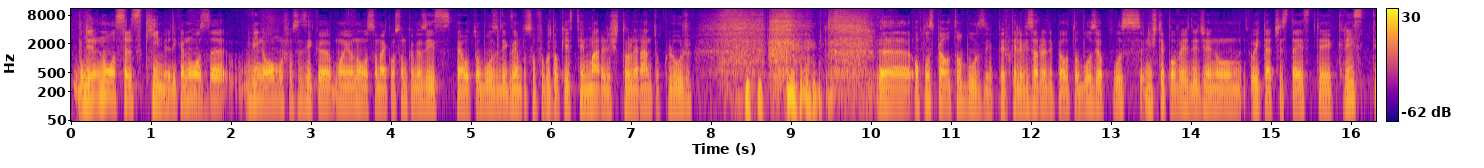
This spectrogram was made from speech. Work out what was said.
deci nu o să-l schimbe, adică nu o să vină omul și o să zică, mă, eu nu o să mai consum, că mi-au zis pe autobuz, de exemplu, s-a făcut o chestie în Marele și Tolerantul Cluj. Uh, au pus pe autobuze, pe televizoarele de pe autobuze, au pus niște povești de genul, uite, acesta este Cristi,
